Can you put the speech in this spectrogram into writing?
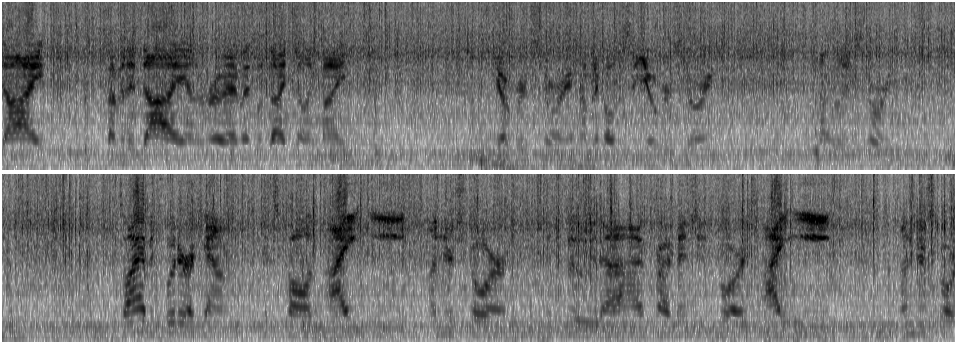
die. If I'm gonna die on the road, I might as well die telling my yogurt story. I'm gonna call this a yogurt story. Not really a story. So I have a Twitter account. It's called IE underscore the food. Uh, I've probably mentioned it before. It's IE underscore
